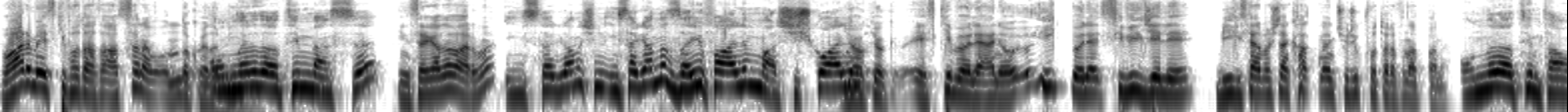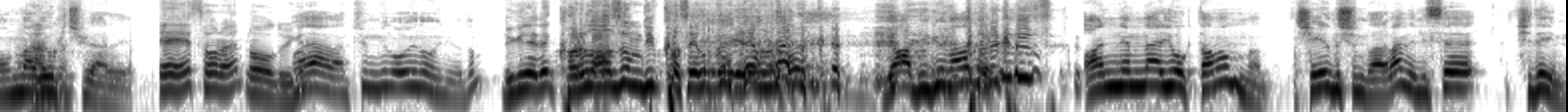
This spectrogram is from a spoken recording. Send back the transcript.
Var mı eski fotoğraf? Atsana onu da koyalım. Onları da atayım ben size. Instagram'da var mı? Instagram'da şimdi Instagram'da zayıf halim var. Şişko halim. Yok yok eski böyle hani o ilk böyle sivilceli bilgisayar başından kalkmayan çocuk fotoğrafını at bana. Onları atayım tamam. Onlar Tamam, yok hiçbir yerde. E sonra ne oldu bir gün? Bayağı ben tüm gün oyun oynuyordum. Bir gün dedin karı lazım deyip kasaya alıp böyle yere vurdum. Ya bir gün abi karı kız. annemler yok tamam mı? Şehir dışındalar. Ben de lise 2'deyim.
